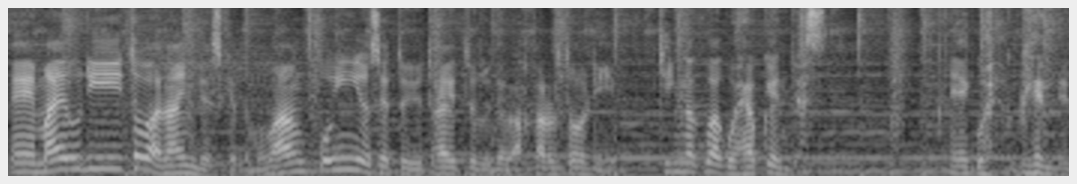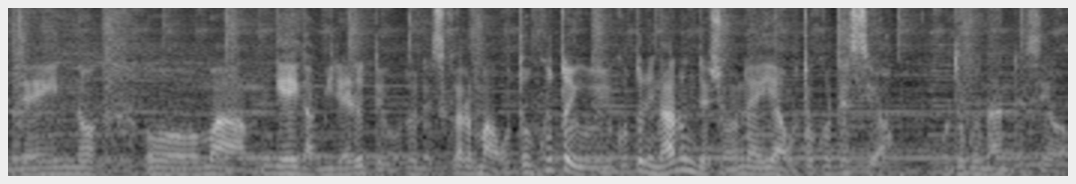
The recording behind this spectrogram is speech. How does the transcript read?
え、前売りとはないんですけどもワンコイン寄せというタイトルで分かる通り金額は500円です、え、500円で全員のまあ、芸が見れるということですから、まあ、お得ということになるんでしょうね。いやお得ですよ。お得なんですよ。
